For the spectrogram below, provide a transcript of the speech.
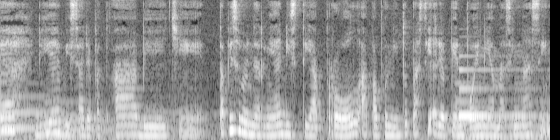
ya. Dia bisa dapat A B C. Tapi sebenarnya di setiap role apa pun itu pasti ada pain pointnya masing-masing.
